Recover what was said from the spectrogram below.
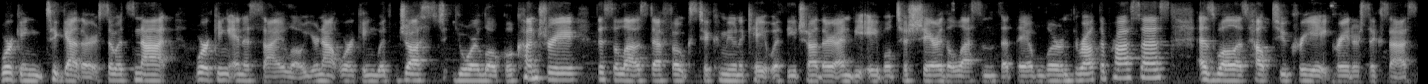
working together. So, it's not working in a silo. You're not working with just your local country. This allows deaf folks to communicate with each other and be able to share the lessons that they have learned throughout the process, as well as help to create greater success.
